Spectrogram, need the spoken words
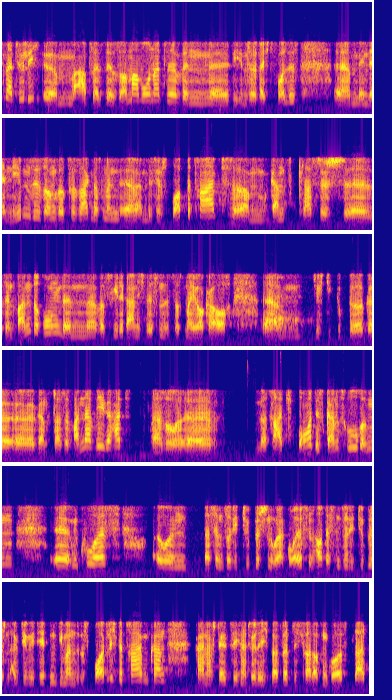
Ist natürlich, ähm, abseits der Sommermonate, wenn äh, die Insel recht voll ist, ähm, in der Nebensaison sozusagen, dass man äh, ein bisschen Sport betreibt. Ähm, ganz klassisch äh, sind Wanderungen, denn äh, was viele gar nicht wissen, ist, dass Mallorca auch ähm, durch die Gebirge äh, ganz klasse Wanderwege hat. Also äh, Radsport ist ganz hoch im, äh, im Kurs und das sind so die typischen, oder Golfen auch, das sind so die typischen Aktivitäten, die man sportlich betreiben kann. Keiner stellt sich natürlich bei 40 Grad auf den Golfplatz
